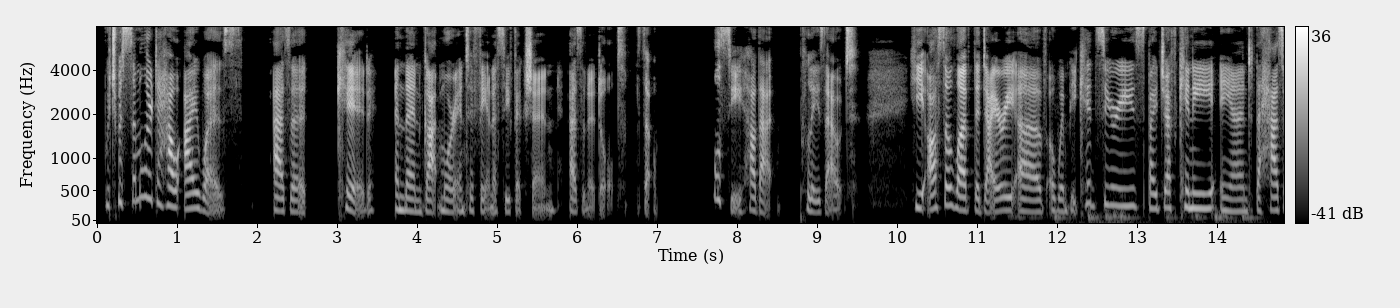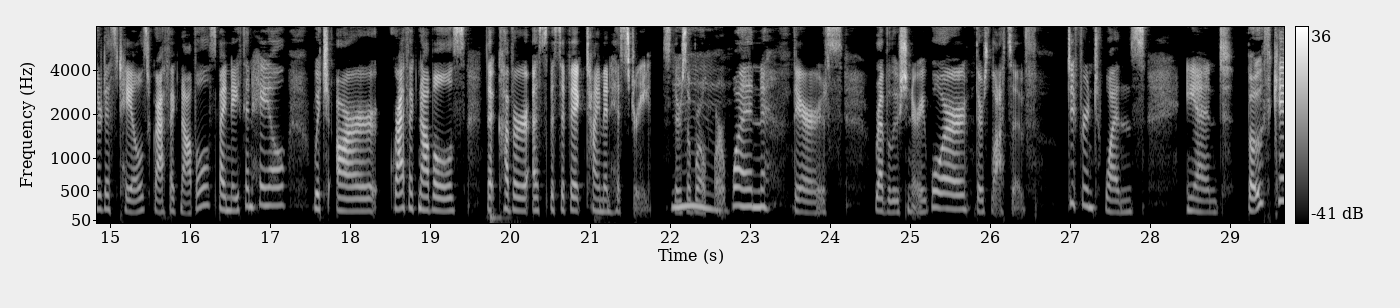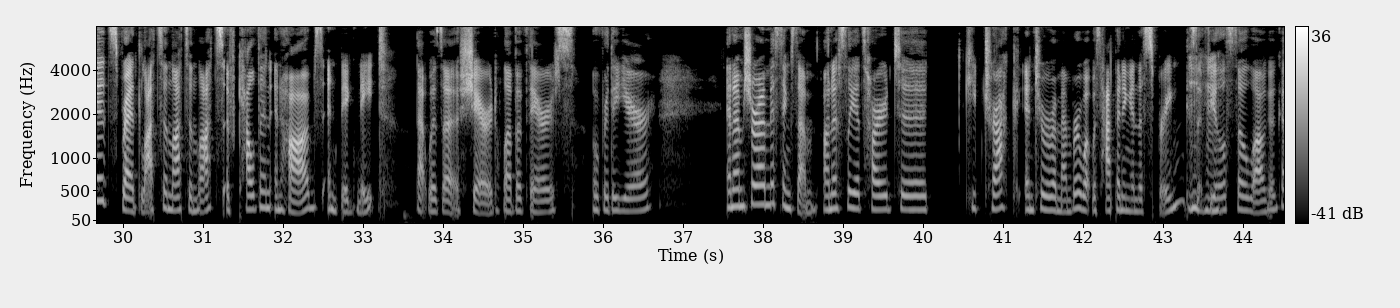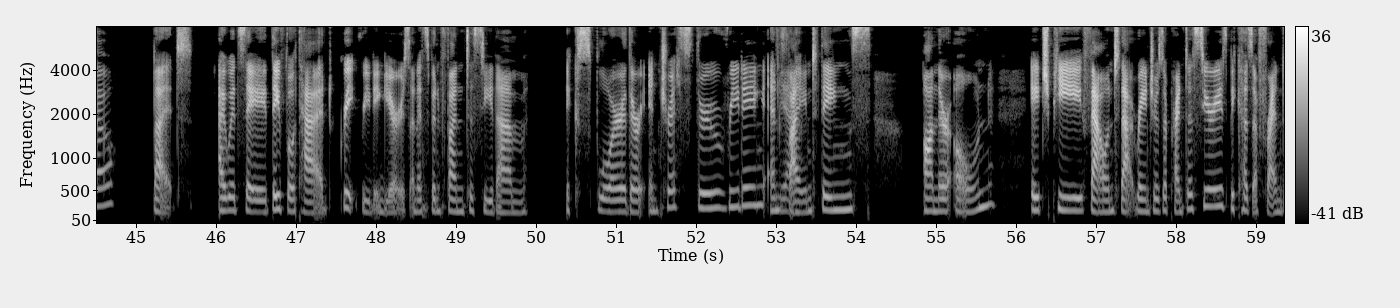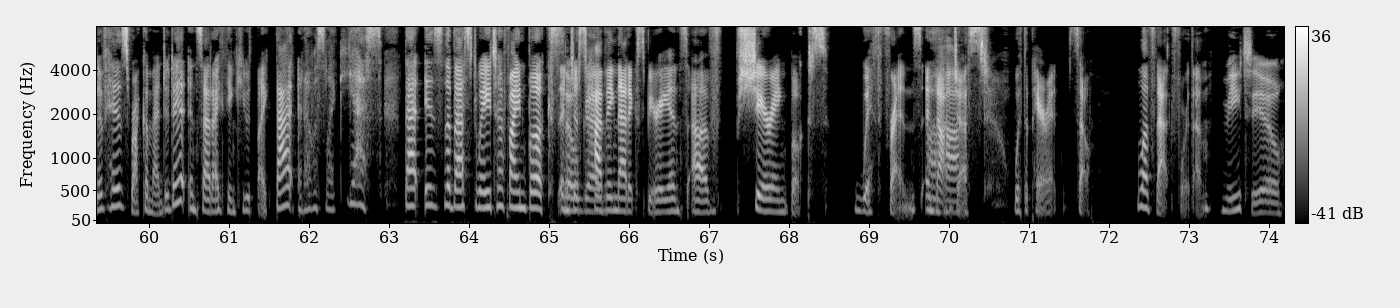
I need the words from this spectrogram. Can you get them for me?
which was similar to how I was as a kid and then got more into fantasy fiction as an adult. So we'll see how that plays out. He also loved the Diary of a Wimpy Kid series by Jeff Kinney and the Hazardous Tales graphic novels by Nathan Hale, which are graphic novels that cover a specific time in history. So there's a World Mm. War One, there's Revolutionary War, there's lots of different ones. And both kids read lots and lots and lots of Calvin and Hobbes and Big Nate. That was a shared love of theirs over the year. And I'm sure I'm missing some. Honestly, it's hard to keep track and to remember what was happening in the spring because Mhm. it feels so long ago. but I would say they've both had great reading years, and it's been fun to see them explore their interests through reading and Yeah. find things on their own. HP found that Ranger's Apprentice series because a friend of his recommended it and said, I think you'd like that. And I was like, yes, that is the best way to find books. and just good. having that experience of sharing books with friends and not Uh-huh. just with a parent. So love that for them. Me too.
